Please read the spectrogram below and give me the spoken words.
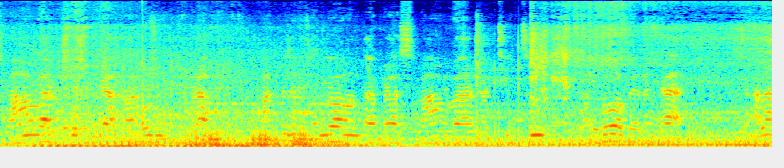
స్వామివారి విశేషంగా ఆ రోజు కూడా భక్తజన సంభవం అంతా కూడా స్వామివారిని రక్షించి వైభవపేతంగా చాలా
